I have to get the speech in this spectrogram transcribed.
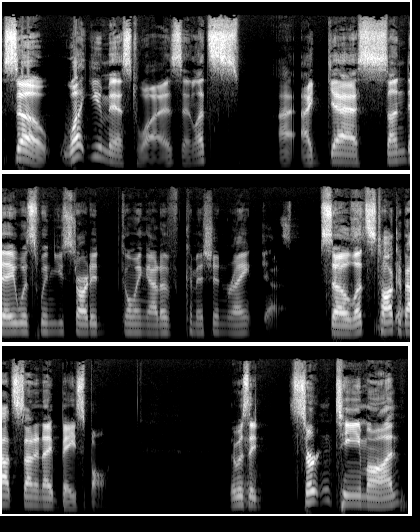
So what you missed was, and let's, I, I guess Sunday was when you started going out of commission, right? Yes. So let's talk Yeah. about Sunday night baseball. There was a certain team on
